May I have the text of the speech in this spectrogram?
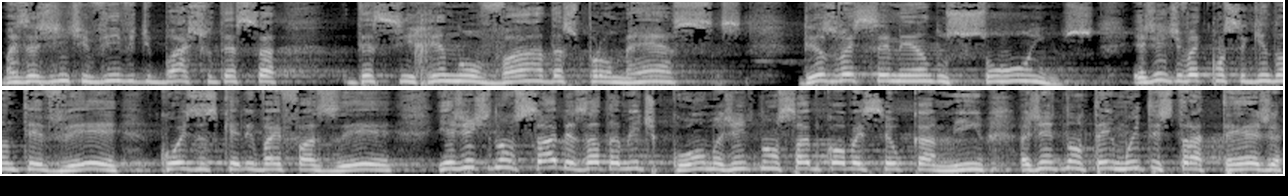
Mas a gente vive debaixo dessa, desse renovar das promessas. Deus vai semeando sonhos, e a gente vai conseguindo antever coisas que Ele vai fazer, e a gente não sabe exatamente como, a gente não sabe qual vai ser o caminho, a gente não tem muita estratégia,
